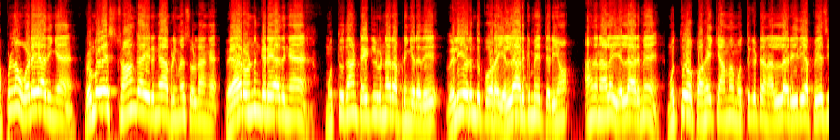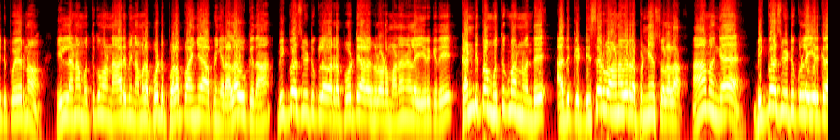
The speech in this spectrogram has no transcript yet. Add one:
அப்படிலாம் உடையாதீங்க. ரொம்பவே ஸ்ட்ராங்கா இருங்க அப்படிமே சொல்றாங்க. வேற ஒண்ணும் கிடையாதுங்க. முத்து தான் டைட்டில் வின்னர் அப்படிங்கிறது வெளியே இருந்து போற எல்லாருக்குமே தெரியும். அதனால எல்லாருமே முத்துவை பகைக்காம முத்துக்கிட்ட நல்ல ரீதியா பேசிட்டு போயிடணும் இல்லனா முத்துக்குமாரன் ஆர்மி நம்மளை போட்டு பொழப்பாங்க அப்படிங்கிற அளவுக்கு தான் பிக் பாஸ் வீட்டுக்குள்ள வர்ற போட்டியாளர்களோட மனநிலை இருக்குது. கண்டிப்பா முத்துக்குமாரன் வந்து அதுக்கு டிசர்வ் ஆனவர் அப்படின்னே சொல்லலாம். ஆமாங்க. பிக் பாஸ் வீட்டுக்குள்ள இருக்கிற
